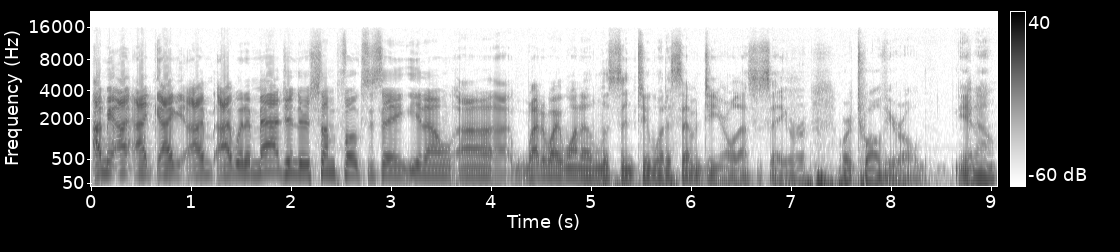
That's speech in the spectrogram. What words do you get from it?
I mean, I, I, I, I would imagine there's some folks that say, you know, uh, why do I want to listen to what a 17 year old has to say or or a 12 year old? You know.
